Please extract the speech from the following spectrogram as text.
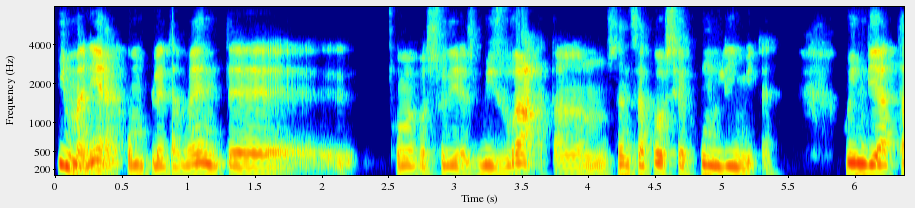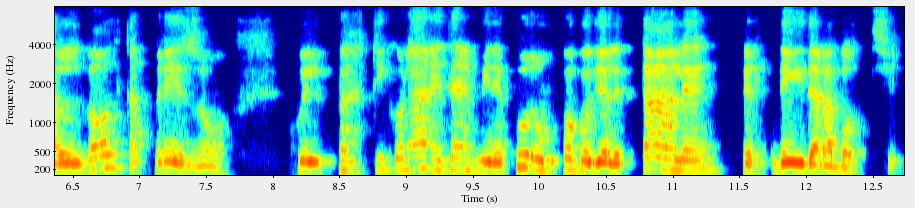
in maniera completamente, come posso dire, smisurata, senza porsi alcun limite. Quindi ha talvolta preso quel particolare termine pure un poco dialettale per dei Darabozzi,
